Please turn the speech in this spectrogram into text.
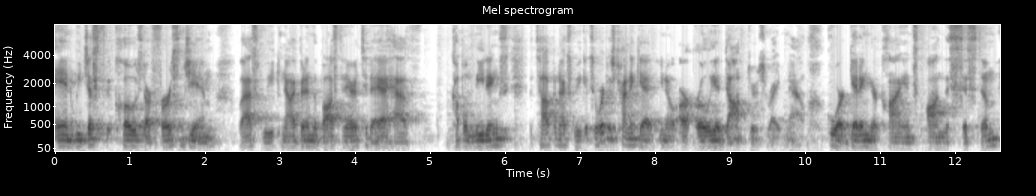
and we just closed our first gym last week. Now I've been in the Boston area today. I have a couple meetings the top of next week. And so we're just trying to get, you know, our early adopters right now who are getting their clients on the system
